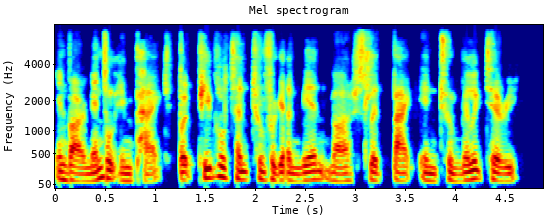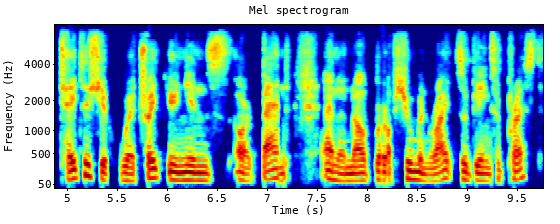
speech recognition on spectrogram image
environmental impact. But people tend to forget that Myanmar slid back into military dictatorship where trade unions are banned and a number of human rights are being suppressed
